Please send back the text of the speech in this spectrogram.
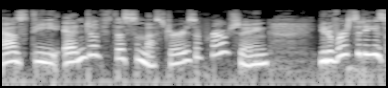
As the end of the semester is approaching, universities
